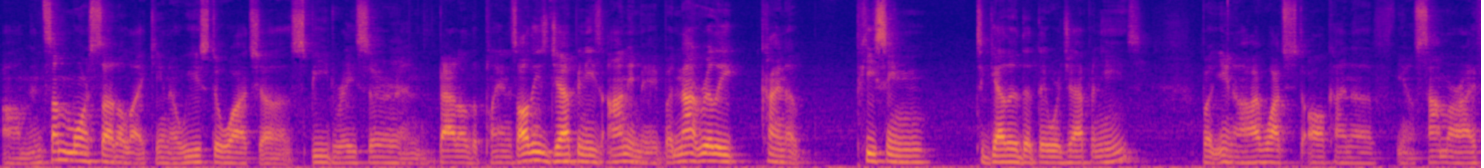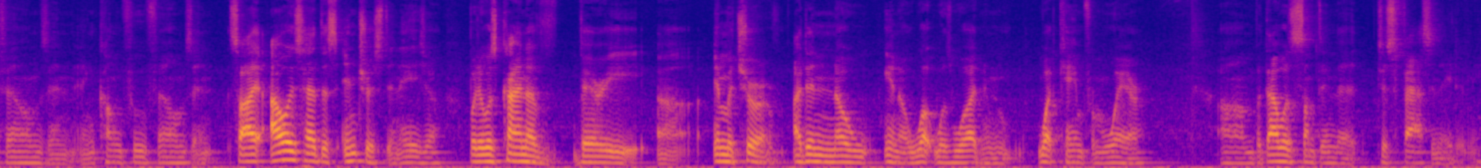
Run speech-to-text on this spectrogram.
Um, and some more subtle, like, you know, we used to watch uh, Speed Racer and Battle of the Planets, all these Japanese anime, but not really kind of piecing together that they were Japanese. But, you know, I watched all kind of, you know, samurai films and, and kung fu films. And so I, I always had this interest in Asia, but it was kind of very uh, immature. I didn't know, you know, what was what and what came from where. Um, but that was something that just fascinated me.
